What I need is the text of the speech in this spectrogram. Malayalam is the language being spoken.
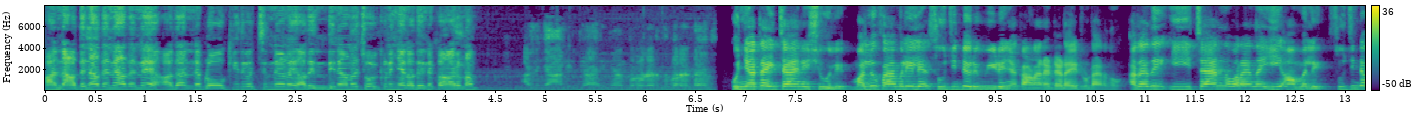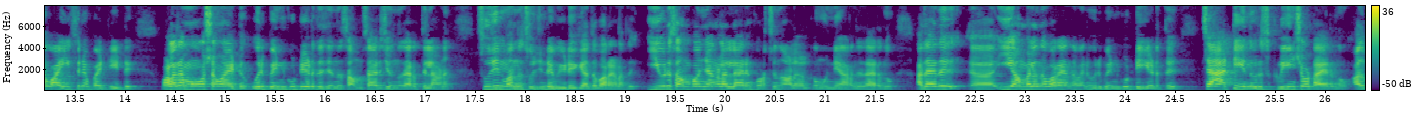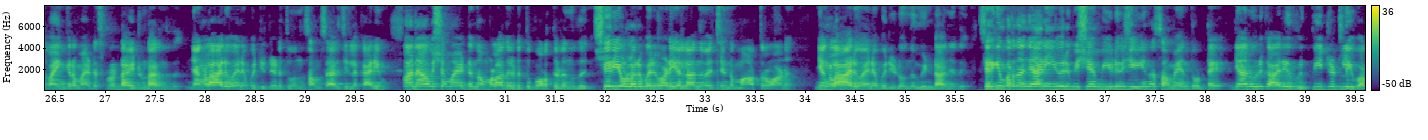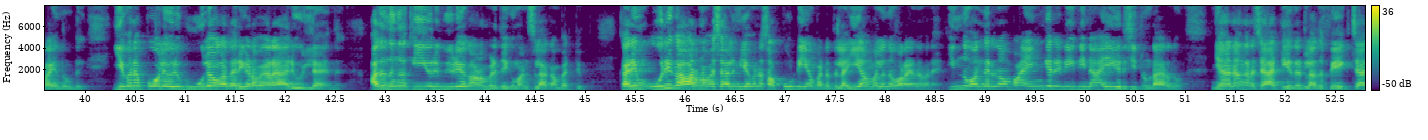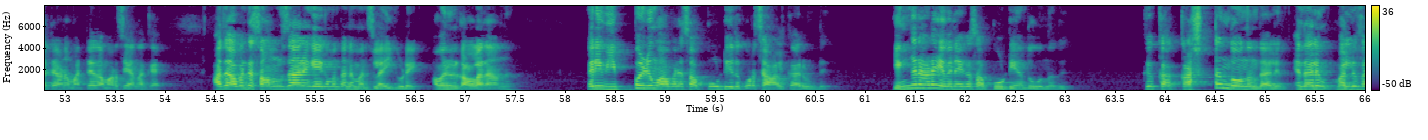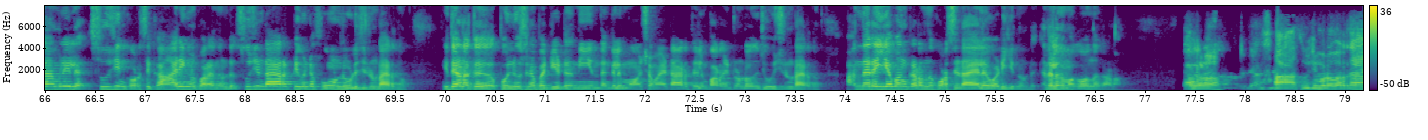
അന്ന അതന്നെ അതന്നെ അതന്നെ. അത് എന്നെ ബ്ലോക്ക് ചെയ്ത് വെച്ചിട്ടാണ് അത് എന്തിനാന്ന് ചോദിക്കണം ഞാൻ? അതിന്റെ കാരണം? കുഞ്ഞാറ്റ ഇച്ചായൻ ഇഷ്യൂവിൽ മല്ലു ഫാമിലിയിലെ സുജിന്റെ ഒരു വീഡിയോ ഞാൻ കാണാനായിട്ട് ഇടയായിട്ടുണ്ടായിരുന്നു. അതായത് ഈ ഇച്ചായൻ എന്ന് പറയുന്ന ഈ അമൽ സുജിന്റെ വൈഫിനെ പറ്റിയിട്ട് വളരെ മോശമായിട്ട് ഒരു പെൺകുട്ടിയുടെ അടുത്ത് ചെന്ന് സംസാരിച്ചു എന്ന തരത്തിലാണ് സുജിൻ വന്ന് സുജിന്റെ വീഡിയോയ്ക്കകത്ത് പറയണത്. ഈ ഒരു സംഭവം ഞങ്ങളെല്ലാവരും കുറച്ച് നാളുകൾക്ക് മുന്നേ അറിഞ്ഞതായിരുന്നു. അതായത് ഈ അമൽ എന്ന് പറയുന്നവൻ ഒരു പെൺകുട്ടിയെ അടുത്ത് ചാറ്റ് ചെയ്യുന്ന ഒരു സ്ക്രീൻഷോട്ട് ആയിരുന്നു അത് ഭയങ്കരമായിട്ട് സ്പ്രെഡ് ആയിട്ടുണ്ടായിരുന്നത്. ഞങ്ങൾ ആരും അതിനെ പറ്റിയിട്ട് എടുത്ത് ഒന്നും സംസാരിച്ചില്ല. കാര്യം അനാവശ്യമായിട്ട് നമ്മൾ അത് എടുത്ത് പുറത്തിടുന്നത് ശരിയുള്ളൊരു പരിപാടിയല്ല എന്ന് വെച്ചിട്ട് മാത്രമാണ് ഞങ്ങൾ ആരും അതിനെ പറ്റിയിട്ട് ഒന്നും മിണ്ടാഞ്ഞത്. ശരിക്കും പറഞ്ഞാൽ ഞാൻ ഈ ഒരു വിഷയം വീഡിയോ ചെയ്യുന്ന സമയം തൊട്ടേ ഞാൻ ഒരു കാര്യം റിപ്പീറ്റഡ്ലി പറയുന്നുണ്ട്. ഇവനെപ്പോലെ പോലെ ഒരു ഭൂലോക തരികട വേറെ ആരും ഇല്ല എന്ന്. അത് നിങ്ങൾക്ക് ഈ ഒരു വീഡിയോ കാണുമ്പോഴത്തേക്ക് മനസ്സിലാക്കാൻ പറ്റും. കാര്യം ഒരു കാരണവശാലും യവനെ സപ്പോർട്ട് ചെയ്യാൻ പറ്റത്തില്ല. ഈ അമൽ എന്ന് പറയുന്നവനെ. ഇന്ന് വന്നിരുന്നവൻ ഭയങ്കര രീതി ന്യായീകരിച്ചിട്ടുണ്ടായിരുന്നു. ഞാൻ അങ്ങനെ ചാറ്റ് ചെയ്തിട്ടില്ല. അത് ഫേക്ക് ചാറ്റാണ് മറ്റേതാ മറിച്ചാന്നൊക്കെ അത് അവന്റെ സംസാരം കേൾക്കുമ്പോൾ തന്നെ മനസ്സിലായിക്കൂടെ? അവനൊരു കള്ളനാന്ന്. കാര്യം ഇപ്പോഴും അവനെ സപ്പോർട്ട് ചെയ്ത് കുറച്ച് ആൾക്കാരുണ്ട്. എങ്ങനെയാണ് ഇവനെയൊക്കെ സപ്പോർട്ട് ചെയ്യാൻ തോന്നുന്നത്? കഷ്ടം തോന്നുന്നു എന്തായാലും. എന്തായാലും മല്ലു ഫാമിലിയിൽ സുജിൻ കുറച്ച് കാര്യങ്ങൾ പറയുന്നുണ്ട്. സുജിൻ ഡയറക്റ്റ് ഇവന്റെ ഫോണിൽ വിളിച്ചിട്ടുണ്ടായിരുന്നു. ഇത് കണക്ക് പൊന്നൂസിനെ പറ്റിയിട്ട് നീ എന്തെങ്കിലും മോശമായിട്ട് ആരെങ്കിലും പറഞ്ഞിട്ടുണ്ടോ എന്ന് ചോദിച്ചിട്ടുണ്ടായിരുന്നു. അന്നേരം യവൻ കടന്ന് കുറച്ച് ഡയലോഗ് അടിക്കുന്നുണ്ട്. എന്തായാലും നമുക്ക് ഒന്ന് കാണാം. ഹലോ? ആ സുജിമോട് പറഞ്ഞേ.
